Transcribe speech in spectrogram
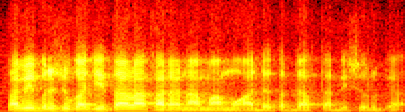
tapi bersukacitalah karena namamu ada terdaftar di surga.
